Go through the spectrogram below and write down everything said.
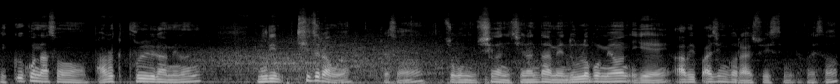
이 끄고 나서 바로 또 분리하면은 물이 튀더라고요. 그래서 조금 시간이 지난 다음에 눌러보면 이게 압이 빠진 걸 알 수 있습니다. 그래서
